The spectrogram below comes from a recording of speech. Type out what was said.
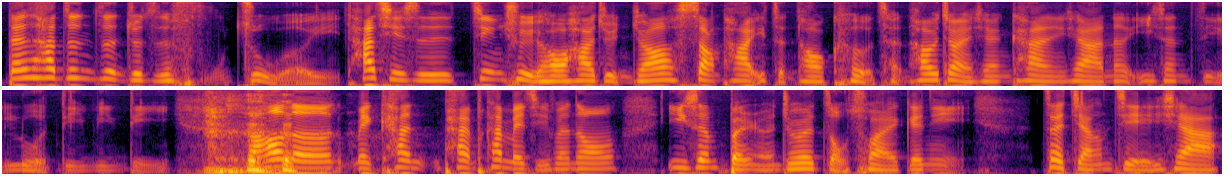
但是他真正就只是辅助而已。他其实进去以后，他就你就要上他一整套课程，他会叫你先看一下那个医生自己录的 DVD，然后呢，每看看看没几分钟，医生本人就会走出来给你再讲解一下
